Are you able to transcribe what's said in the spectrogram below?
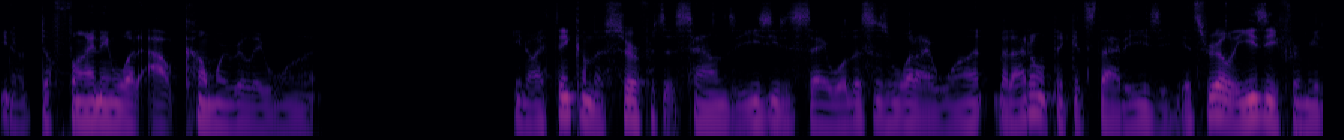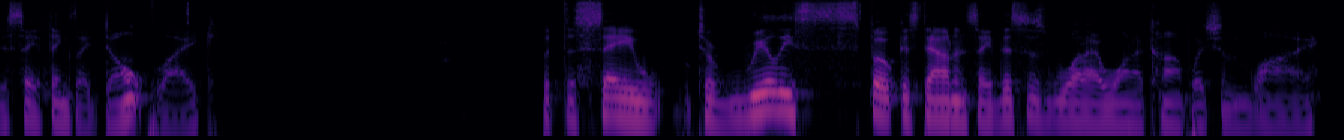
you know defining what outcome we really want you know, I think on the surface it sounds easy to say, well, this is what I want, but I don't think it's that easy. It's real easy for me to say things I don't like. But to say, to really focus down and say, this is what I want to accomplish and why,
